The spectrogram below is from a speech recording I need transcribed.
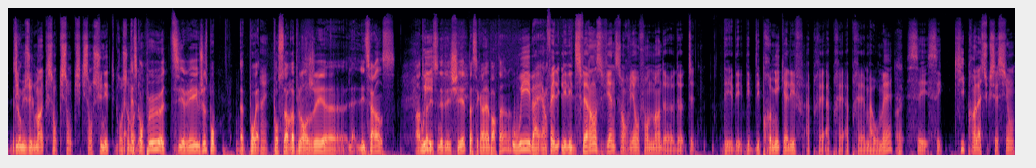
des musulmans qui sont, qui, sont, qui, sont sunnites, grosso modo. Est-ce qu'on peut euh, tirer, juste pour, euh, pour, pour se replonger, euh, les différences entre Oui. les sunnites et les chiites, parce que c'est quand même important. là? Oui, ben, en fait, les, les différences viennent, si on revient au fondement de, de- de- des, des- des- des premiers califes après, après, après Mahomet, Ouais. c'est qui prend la succession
